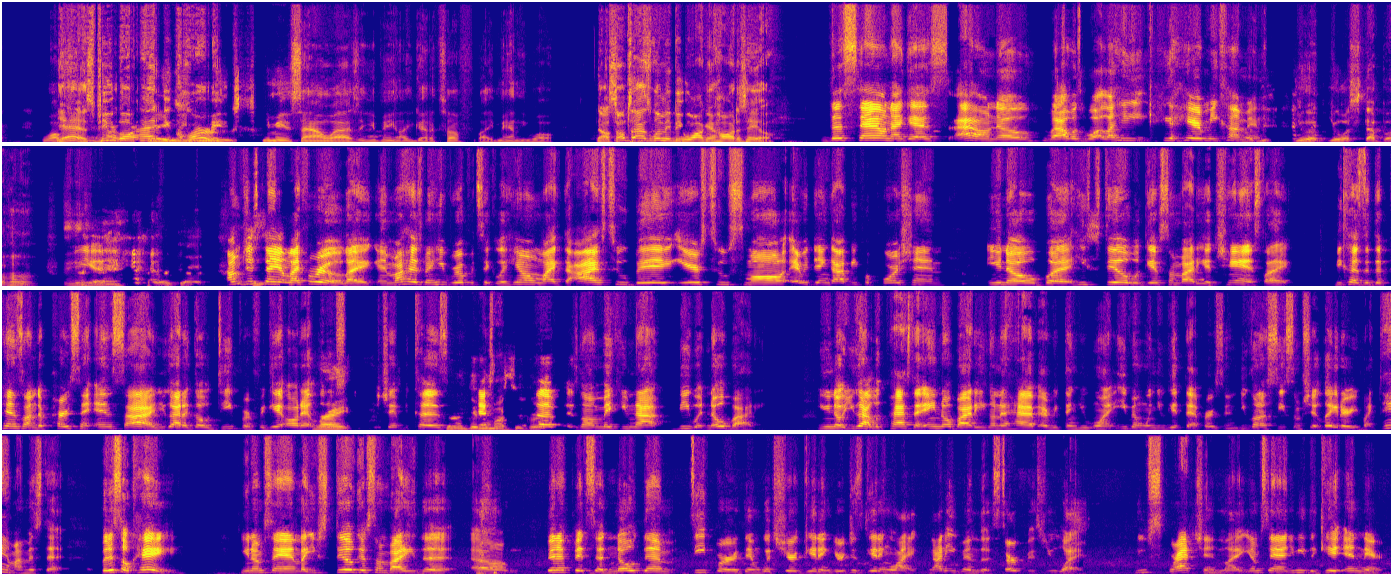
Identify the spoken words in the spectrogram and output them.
Yes, people gonna have their quirks. You mean, you mean sound wise, or you mean like you got a tough like manly walk? Now sometimes women be walking hard as hell. The sound, I guess, I don't know, but I was like he he hear me coming. Oh, you a you a stepper, huh? Yeah. okay. I'm just saying, like for real, like, and my husband, he real particular. He don't like the eyes too big, ears too small. Everything gotta be proportioned you know, but he still would give somebody a chance, like because it depends on the person inside. You got to go deeper. Forget all that right. shit because that stuff is gonna make you not be with nobody. You know, you gotta look past that. Ain't nobody gonna have everything you want, even when you get that person. You're gonna see some shit later. You're like, damn, I missed that. But it's okay. You know what I'm saying? Like you still give somebody the um, benefits to know them deeper than what you're getting. You're just getting like not even the surface. You like you scratching. Like you know what I'm saying? You need to get in there.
